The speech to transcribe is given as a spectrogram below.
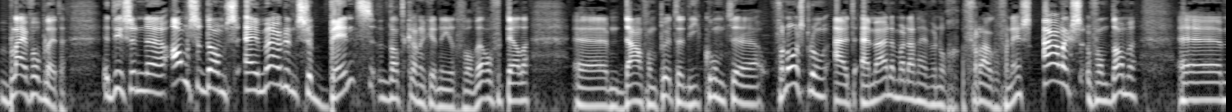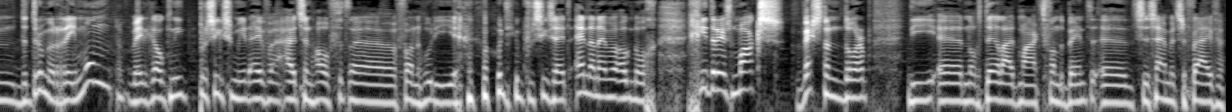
eh, Blijf opletten. Het is een uh, Amsterdams IJmuidense band. Dat kan ik in ieder geval wel vertellen. Uh, Daan van Putten die komt uh, van oorsprong uit IJmuiden. Maar dan hebben we nog Frauke van Es. Alex van Damme. de drummer Raymond. Weet ik ook niet precies meer even uit zijn hoofd uh, van hoe die, hoe die precies heet. En dan hebben we ook nog gitarist Max Westendorp. Die nog deel uitmaakt van de band. ze zijn met z'n vijven.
